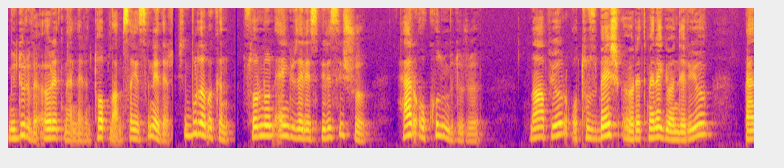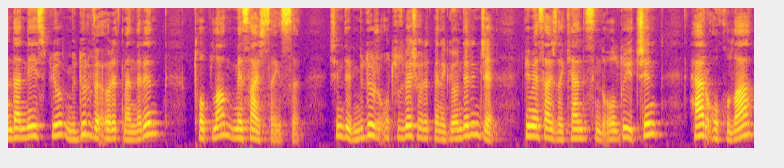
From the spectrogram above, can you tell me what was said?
müdür ve öğretmenlerin toplam sayısı nedir? Şimdi burada bakın sorunun en güzel esprisi şu. Her okul müdürü ne yapıyor? 35 öğretmene gönderiyor. Benden ne istiyor? Müdür ve öğretmenlerin toplam mesaj sayısı. Şimdi müdür 35 öğretmene gönderince bir mesaj da kendisinde olduğu için her okula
